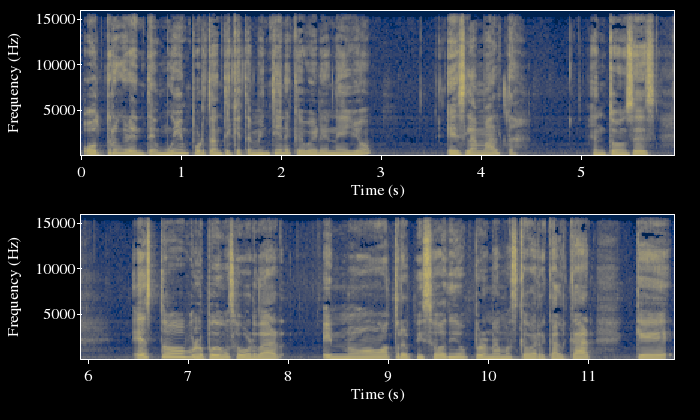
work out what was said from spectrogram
Otro ingrediente muy importante y que también tiene que ver en ello es la malta. Entonces, esto lo podemos abordar en otro episodio, pero nada más cabe recalcar que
